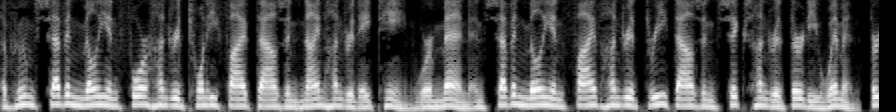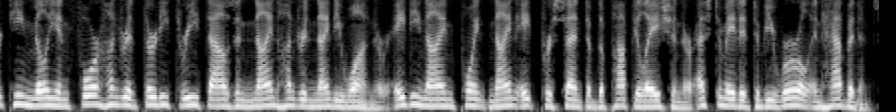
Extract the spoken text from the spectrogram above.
of whom 7,425,918 were men and 7,503,630 women. 13,433,991 or 89.98% of the population are estimated estimated to be rural inhabitants,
